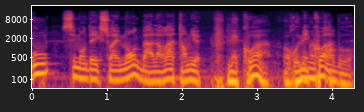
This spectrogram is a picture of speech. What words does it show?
Ou, si mon DXY monte, ben alors là, tant mieux. Mais quoi? Roulement Mais de quoi? tambour.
